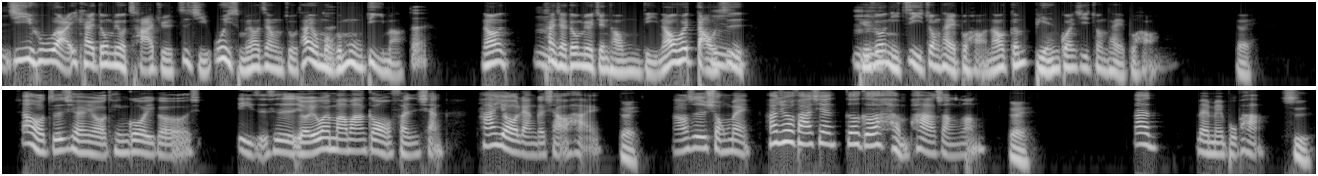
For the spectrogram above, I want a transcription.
嗯。几乎啊一开始都没有察觉自己为什么要这样做，他有某个目的嘛？对。然后嗯。看起来都没有检讨目的，然后会导致，嗯。比如说你自己状态也不好，然后跟别人关系状态也不好。对，像我之前有听过一个例子，是有一位妈妈跟我分享，她有两个小孩，对，然后是兄妹，她就发现哥哥很怕蟑螂，对，但妹妹不怕。是。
